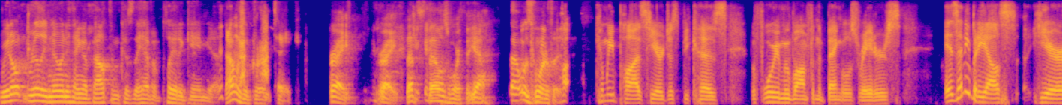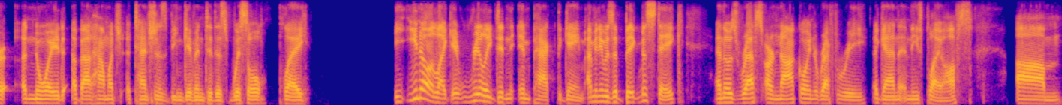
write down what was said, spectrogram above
We don't really know anything about them because they haven't played a game yet. That was a great take. right, right. That's that was worth it. Yeah. That was worth it. pa- Can we pause here just because before we move on from the Bengals Raiders, is anybody else here annoyed about how much attention is being given to this whistle play? You know, like it really didn't impact the game. I mean, it was a big mistake, and those refs are not going to referee again in these playoffs. Um,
